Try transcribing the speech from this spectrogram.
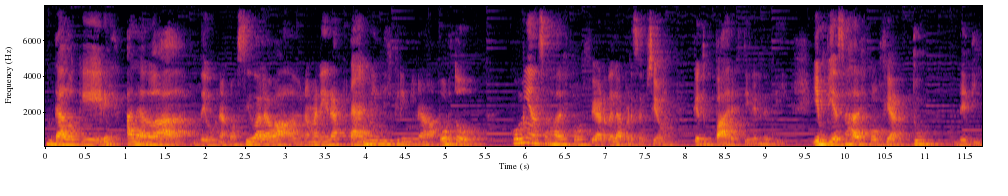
dado que eres alabada o has sido alabada de una manera tan indiscriminada por todo, comienzas a desconfiar de la percepción que tus padres tienen de ti y empiezas a desconfiar tú de ti.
